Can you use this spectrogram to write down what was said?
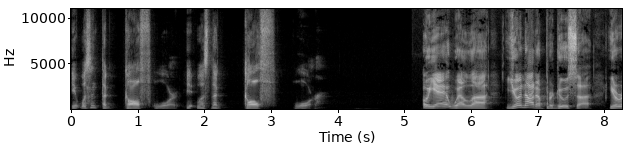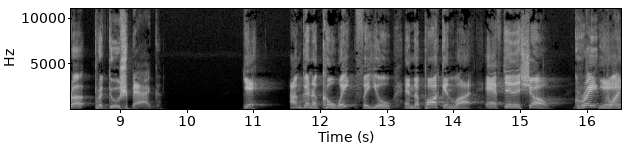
it wasn't the Gulf War. It was the Gulf War. Oh yeah. Well, uh, you're not a producer. You're a produce bag. Yeah. I'm going to co wait for you in the parking lot after the show. Great Yeah. one,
